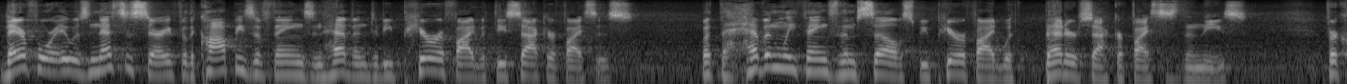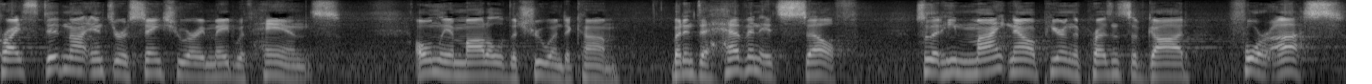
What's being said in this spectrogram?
Therefore, it was necessary for the copies of things in heaven to be purified with these sacrifices, but the heavenly things themselves to be purified with better sacrifices than these. For Christ did not enter a sanctuary made with hands, only a model of the true one to come, but into heaven itself, so that he might now appear in the presence of God for us.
